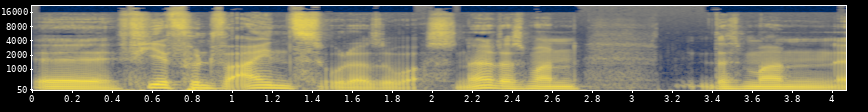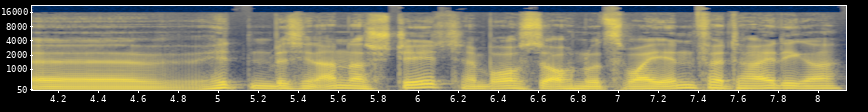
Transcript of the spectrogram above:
äh, 4-5-1 oder sowas. Ne? Dass man, dass man äh, hinten ein bisschen anders steht. Dann brauchst du auch nur zwei Innenverteidiger.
